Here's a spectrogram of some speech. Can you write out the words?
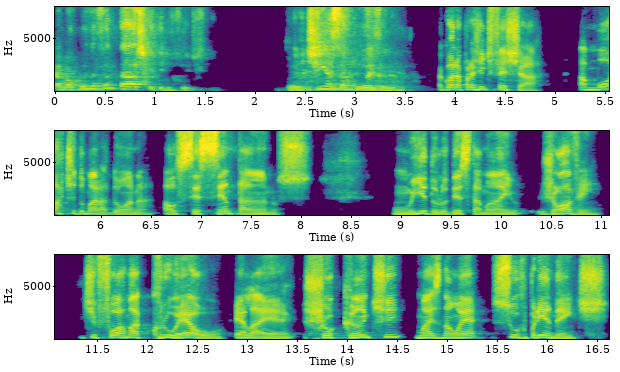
é uma coisa fantástica que ele fez. Então ele tinha essa coisa, né? Agora, para a gente fechar, a morte do Maradona aos 60 anos, um ídolo desse tamanho, jovem, de forma cruel, ela é chocante, mas não é surpreendente.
